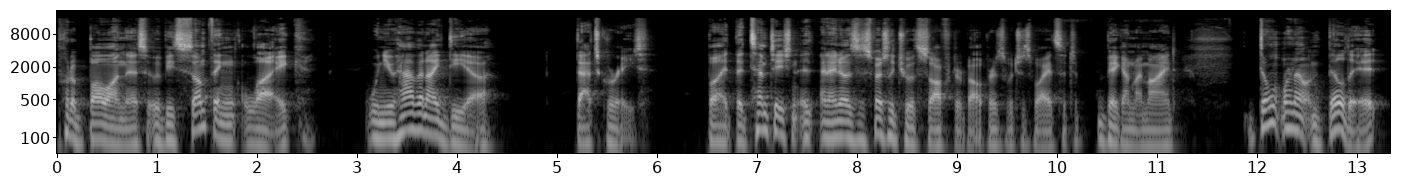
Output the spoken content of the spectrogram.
put a bow on this, it would be something like when you have an idea, that's great. But the temptation, and I know this is especially true with software developers, which is why it's such a big on my mind. Don't run out and build it.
